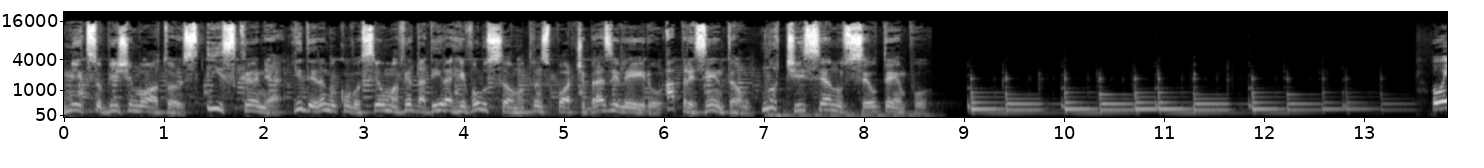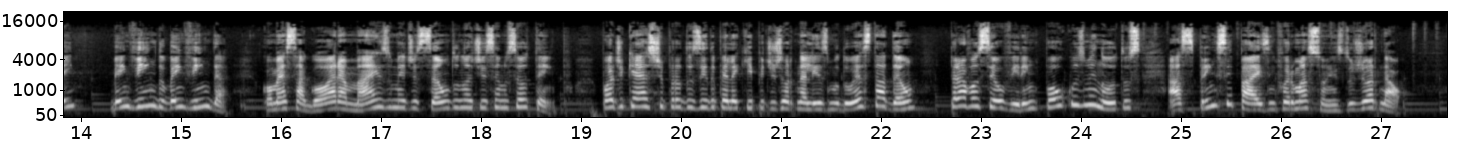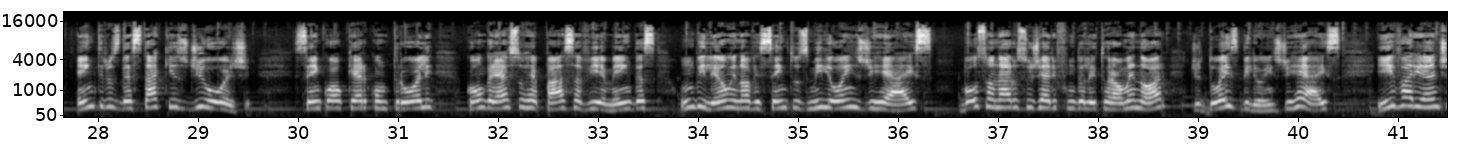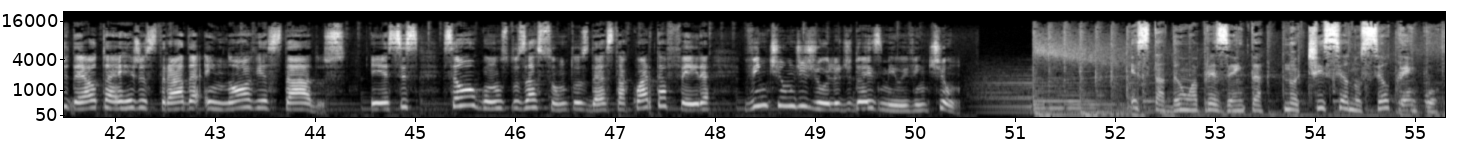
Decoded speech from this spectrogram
Mitsubishi Motors e Scania, liderando com você uma verdadeira revolução no transporte brasileiro, apresentam Notícia no seu tempo. Oi, bem-vindo, bem-vinda. Começa agora mais uma edição do Notícia no seu tempo, podcast produzido pela equipe de jornalismo do Estadão para você ouvir em poucos minutos as principais informações do jornal. Entre os destaques de hoje, sem qualquer controle, Congresso repassa via emendas 1 bilhão e 900 milhões de reais. Bolsonaro sugere fundo eleitoral menor, de 2 bilhões de reais, e variante Delta é registrada em nove estados. Esses são alguns dos assuntos desta quarta-feira, 21 de julho de 2021. Estadão apresenta Notícia no seu tempo.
